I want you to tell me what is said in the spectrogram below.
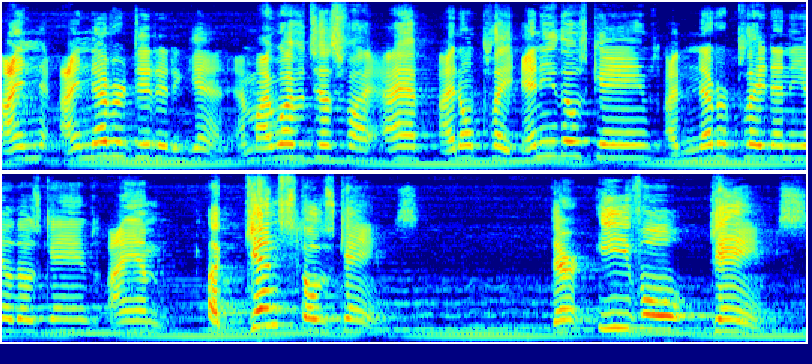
I, I never did it again. And my wife will testify, I, have, I don't play any of those games. I've never played any of those games. I am against those games. They're evil games.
